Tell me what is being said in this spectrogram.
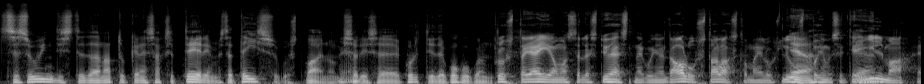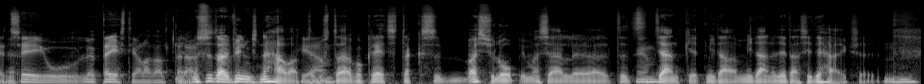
see sundis teda natukene siis aktsepteerima seda teistsugust maailma, mis Jah. oli see kurtide kogukond. pluss ta jäi oma sellest ühest nagu nii-öelda alustalast oma elus, Jah, põhimõtteliselt jäi jah, ilma, et jah. see ju lööb täiesti jalad alt ära no. seda oli filmis näha, vaata, kus ta konkreetselt hakkas asju loopima seal ja ta ei teadnudki, et mida, mida nüüd edasi teha, eks ju. Mm -hmm.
